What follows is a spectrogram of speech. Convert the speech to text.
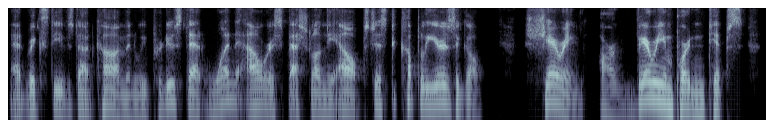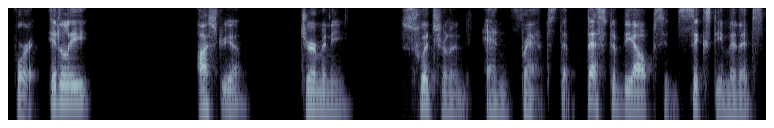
at ricksteves.com. And we produced that one hour special on the Alps just a couple of years ago, sharing our very important tips for Italy, Austria, Germany, Switzerland, and France. The best of the Alps in 60 minutes.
